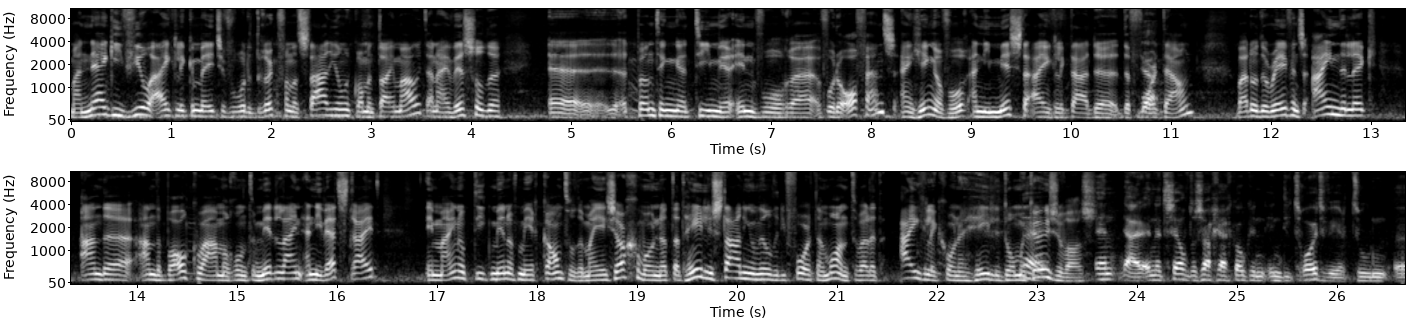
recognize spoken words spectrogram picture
Maar Nagy viel eigenlijk een beetje voor de druk van het stadion. Er kwam een time-out. En hij wisselde eh, het punting team weer in voor, voor de offense. En ging ervoor. En die miste eigenlijk daar de, de fourth down. Waardoor de Ravens eindelijk aan de, aan de bal kwamen rond de middenlijn. En die wedstrijd in mijn optiek min of meer kantelde. Maar je zag gewoon dat dat hele stadion wilde die fourth and one. Terwijl het eigenlijk gewoon een hele domme Nee. keuze was. En, ja, en hetzelfde zag je eigenlijk ook in, in Detroit weer. Toen eh,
